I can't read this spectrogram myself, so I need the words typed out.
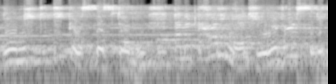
unique ecosystem, and a cutting-edge university,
